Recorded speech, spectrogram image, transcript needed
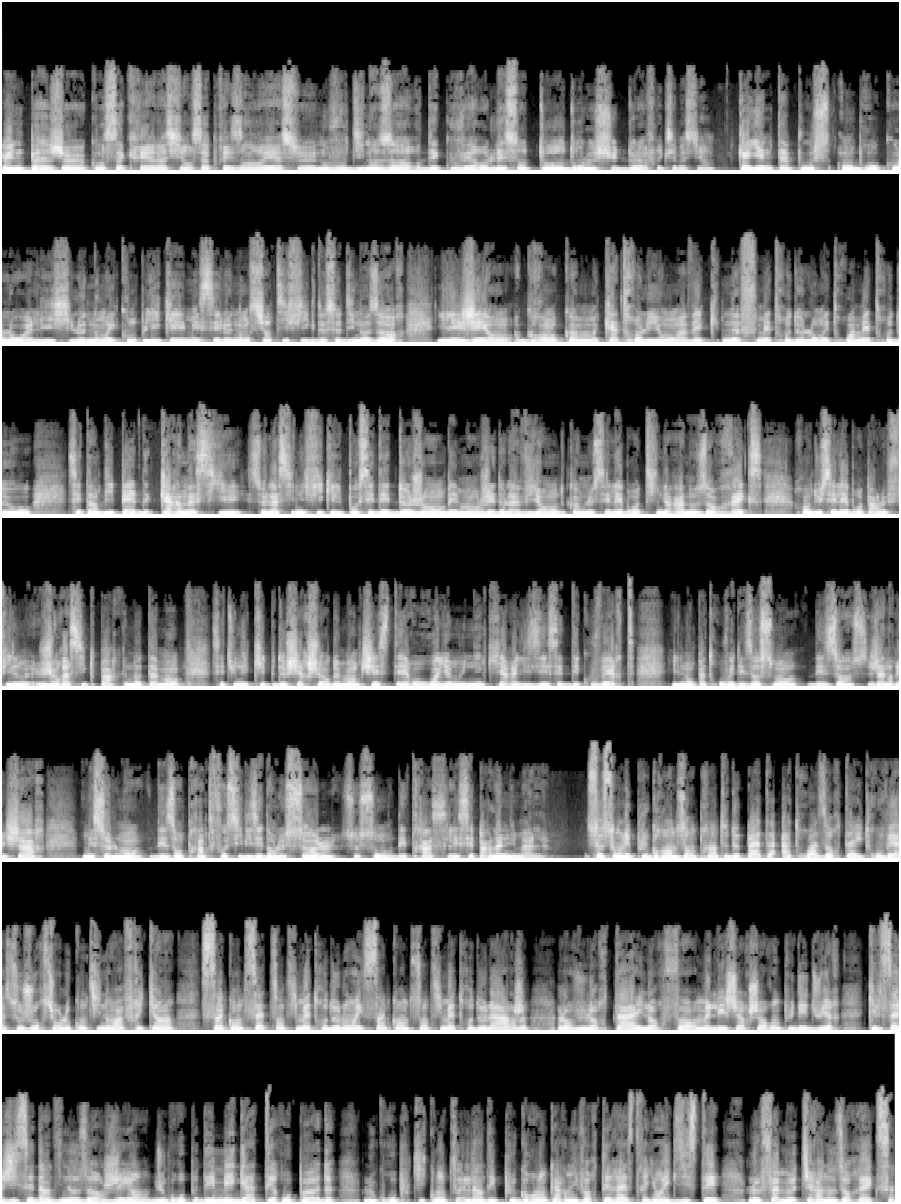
Une page consacrée à la science à présent et à ce nouveau dinosaure découvert au Lesotho, dont le sud de l'Afrique, Sébastien. Cayentapus ambrocoloali. Le nom est compliqué, mais c'est le nom scientifique de ce dinosaure. Il est géant, grand comme quatre lions, avec 9 mètres de long et 3 mètres de haut. C'est un bipède carnassier. Cela signifie qu'il possédait deux jambes et mangeait de la viande, comme le célèbre Tyrannosaure Rex, rendu célèbre par le film Jurassic Park. Notamment, c'est une équipe de chercheurs de Manchester au Royaume-Uni qui a réalisé cette découverte. Ils n'ont pas trouvé des ossements, des os, Jeanne Richard, mais seulement des empreintes fossilisées dans le sol, ce sont des traces laissées par l'animal. Ce sont les plus grandes empreintes de pattes à trois orteils trouvées à ce jour sur le continent africain, 57 cm de long et 50 cm de large. Alors vu leur taille, leur forme, les chercheurs ont pu déduire qu'il s'agissait d'un dinosaure géant du groupe des mégathéropodes, le groupe qui compte l'un des plus grands carnivores terrestres ayant existé, le fameux Tyrannosaure rex.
